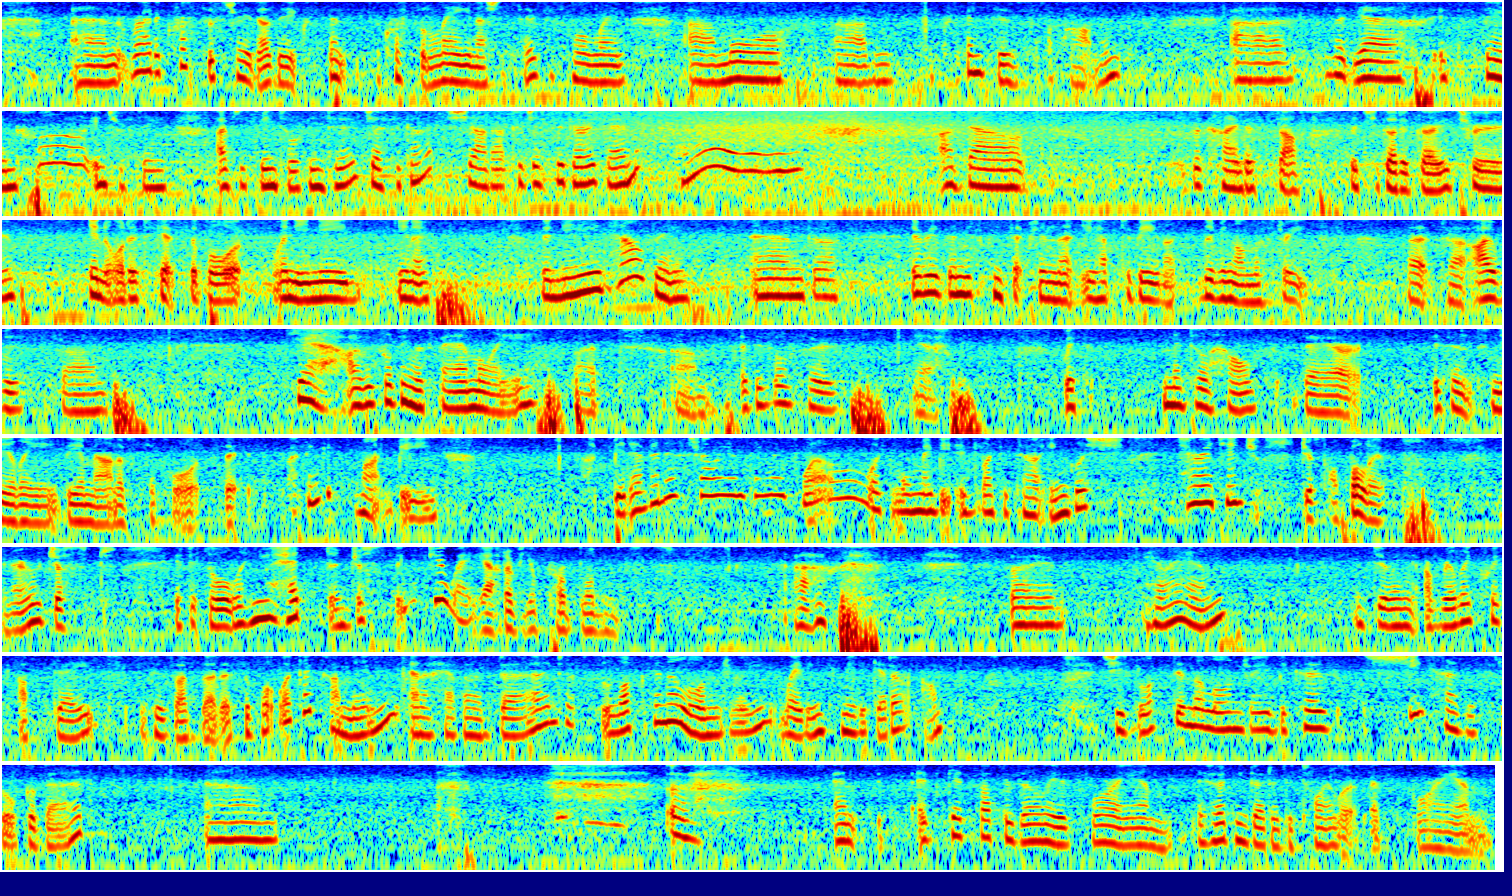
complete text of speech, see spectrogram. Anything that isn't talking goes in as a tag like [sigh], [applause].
And right across the street are the expen- across the lane, I should say, it's a small lane, uh, more um, expensive apartments. Uh, but yeah, it's been oh, interesting. I've just been talking to Jessica. Shout out to Jessica again. Hey! About the kind of stuff that you got to go through in order to get support when you need, you know, when you need housing. And uh, there is a misconception that you have to be like living on the streets. But uh, I was, um, yeah, I was living with family, but um, there's also, yeah, with mental health, there isn't nearly the amount of support that I think it might be bit of an Australian thing as well. Like, well, maybe it, like it's our English heritage. Stiff upper lip. You know, just if it's all in your head, then just think your way out of your problems. Uh, so here I am doing a really quick update because I've got a support worker coming and I have a bird locked in a laundry waiting for me to get her up. She's locked in the laundry because she has a stalker bird. Um, [sighs] and it, it gets up as early as 4 a.m. It heard me go to the toilet at 4 a.m.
